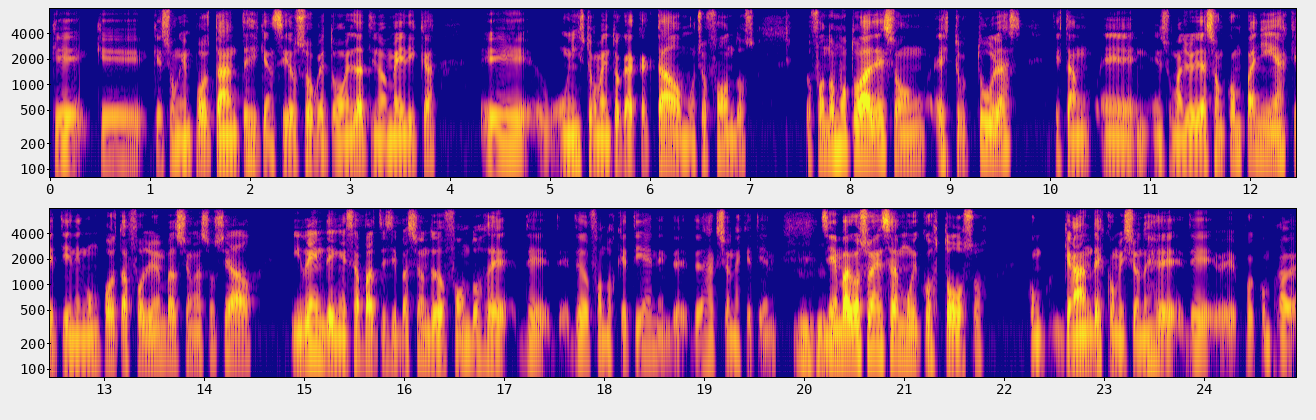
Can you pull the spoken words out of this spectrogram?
que, que, que, son importantes y que han sido, sobre todo en Latinoamérica, eh, un instrumento que ha captado muchos fondos. Los fondos mutuales son estructuras que están, eh, en su mayoría son compañías que tienen un portafolio de inversión asociado y venden esa participación de los fondos, de, de, los fondos que tienen, de, las acciones que tienen. Sin embargo, suelen ser muy costosos, con grandes comisiones de, eh, por, compra,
